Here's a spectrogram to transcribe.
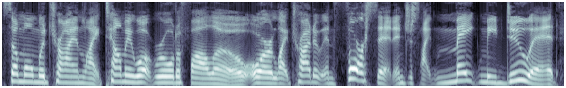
someone would try and like tell me what rule to follow or like try to enforce it and just like make me do it,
